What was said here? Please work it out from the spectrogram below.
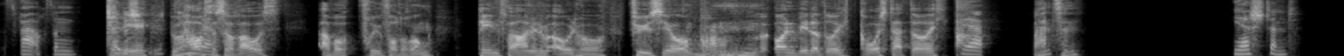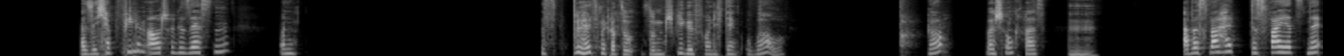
es war auch so ein Jenny, du haust es so raus. Aber Frühforderung, hinfahren mit dem Auto, Physio brumm, und wieder durch Großstadt durch. Ja, Wahnsinn. ja, stimmt. Also ich habe viel im Auto gesessen und das, du hältst mir gerade so, so einen Spiegel vor und ich denke, oh, wow. Ja, war schon krass. Mhm. Aber es war halt, das war jetzt, ne,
